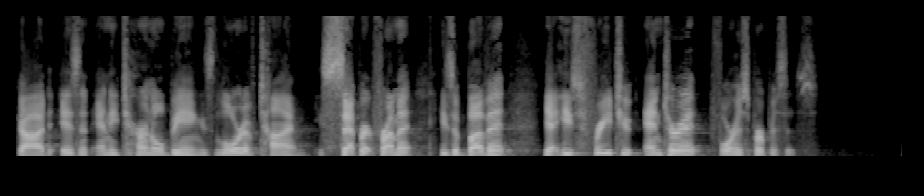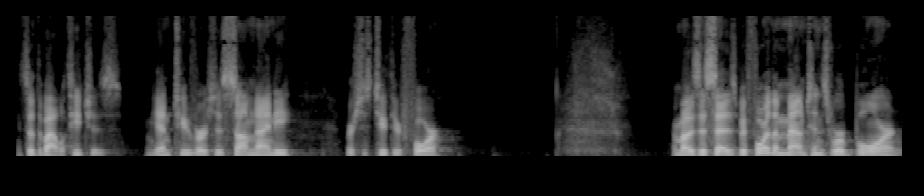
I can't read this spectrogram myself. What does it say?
God is an, eternal being. He's Lord of time. He's separate from it, he's above it, yet he's free to enter it for his purposes. That's what the Bible teaches. Again, two verses Psalm 90, verses 2 through 4. Or Moses says, Before the mountains were born,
